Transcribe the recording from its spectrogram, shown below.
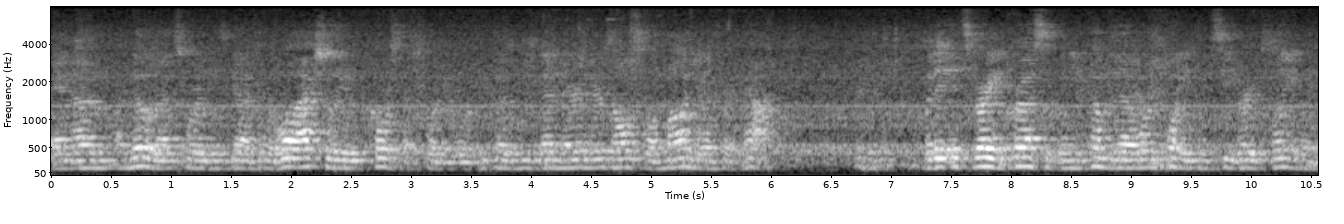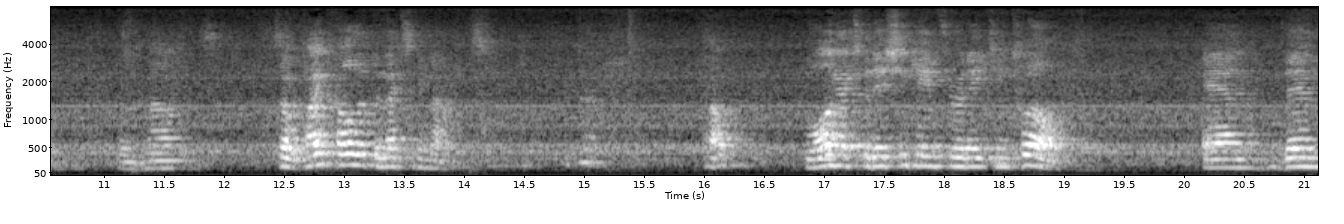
And I'm, i know that's where these guys were. Well, actually, of course that's where they were, because we've been there, and there's also a monument right now. But it, it's very impressive. When you come to that one point, you can see very plainly those mountains. So Pike called it the Mexican Mountains. Well, the long expedition came through in 1812. And then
